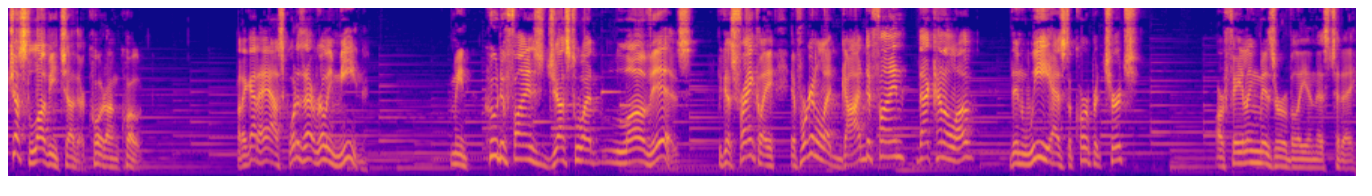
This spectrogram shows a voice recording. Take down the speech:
just love each other, quote unquote. But I got to ask, what does that really mean? I mean, who defines just what love is? Because frankly, if we're to let God define that kind of love, then we as the corporate church are failing miserably in this today.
